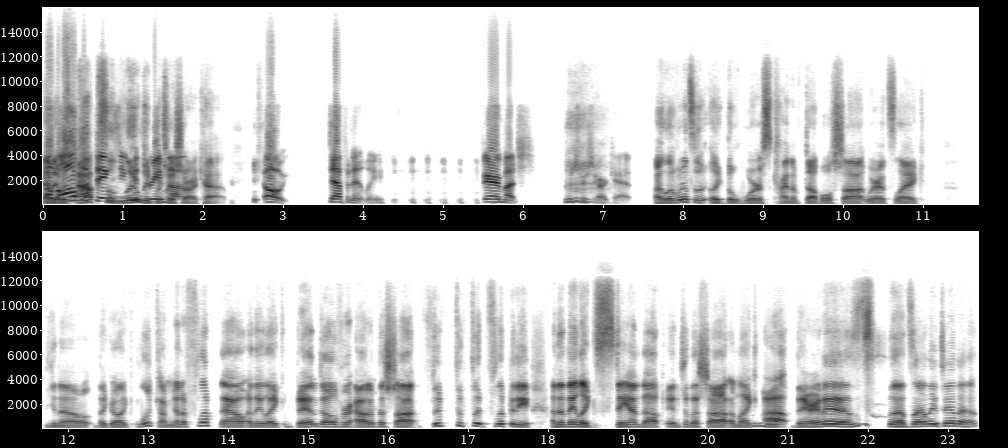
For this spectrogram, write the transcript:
and it was all the things you can dream Patricia of. Arquette. Oh, definitely. Very much Patricia Arquette. I love when it's uh, like the worst kind of double shot where it's like, you know, they go like, "Look, I'm gonna flip now," and they like bend over out of the shot, flip, flip, flip, flippity, and then they like stand up into the shot. I'm like, Mhm. ah, there it is. That's how they did it.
